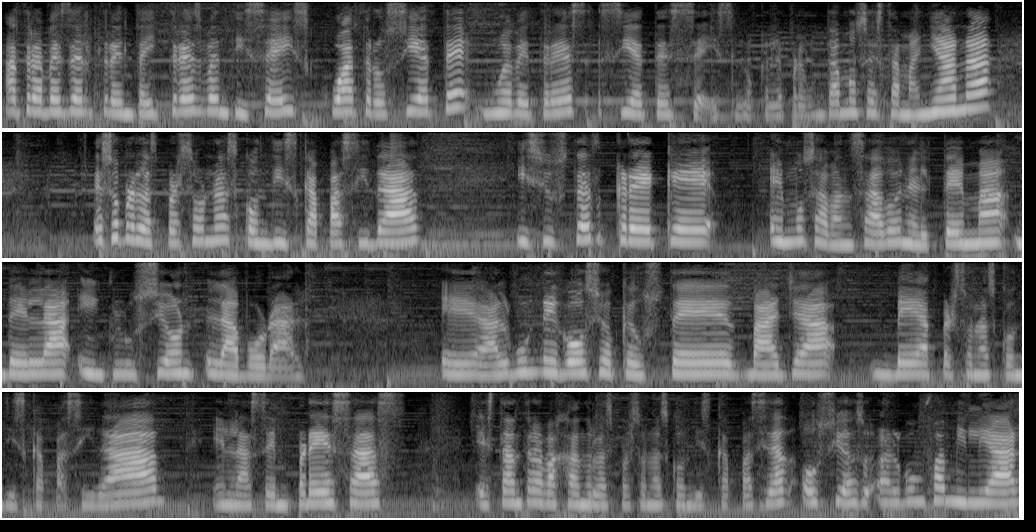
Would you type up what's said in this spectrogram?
a través del 3326 47 9376. Lo que le preguntamos esta mañana es sobre las personas con discapacidad y si usted cree que hemos avanzado en el tema de la inclusión laboral. Eh, algún negocio que usted vaya, vea personas con discapacidad, en las empresas están trabajando las personas con discapacidad o si algún familiar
